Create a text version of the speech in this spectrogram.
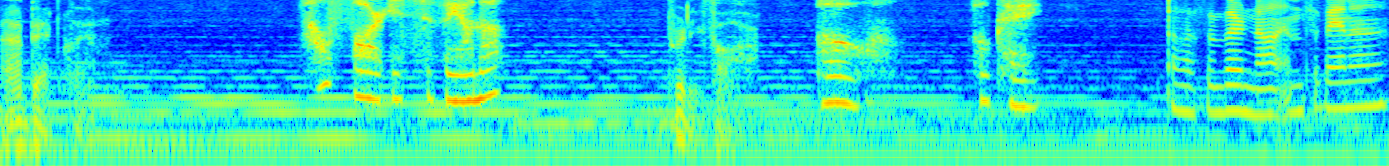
I bet, Clem. How far is Savannah? Pretty far. Oh, okay. Oh, so they're not in Savannah?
